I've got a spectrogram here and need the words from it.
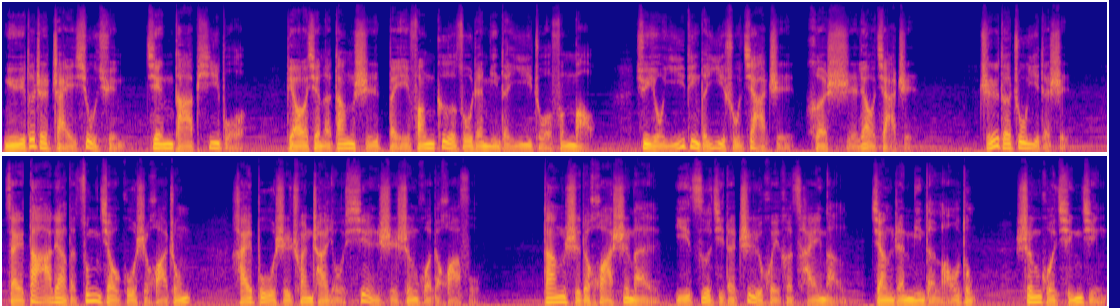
女的着窄袖裙，肩搭披帛。表现了当时北方各族人民的衣着风貌，具有一定的艺术价值和史料价值。值得注意的是，在大量的宗教故事画中，还不时穿插有现实生活的画幅。当时的画师们以自己的智慧和才能，将人民的劳动、生活情景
